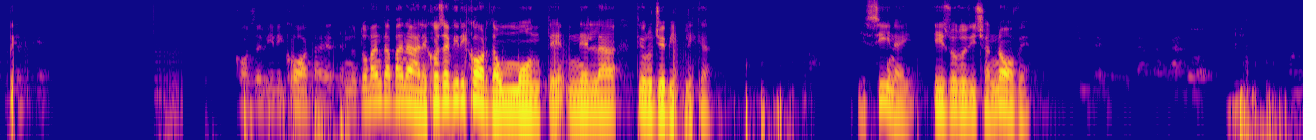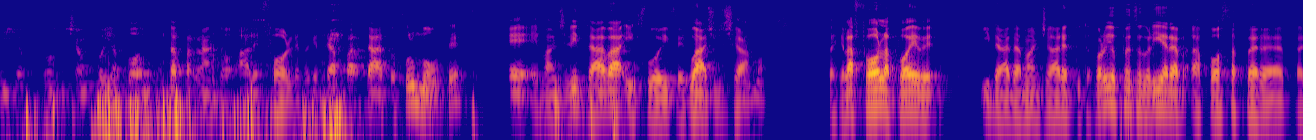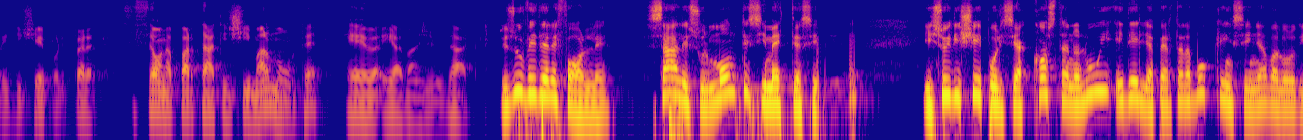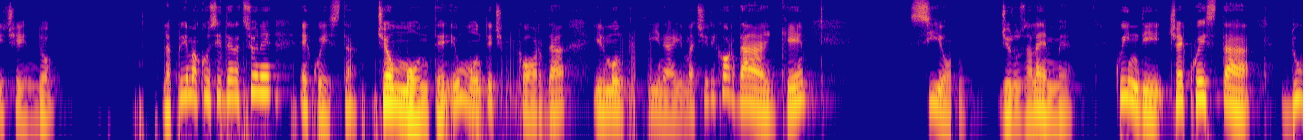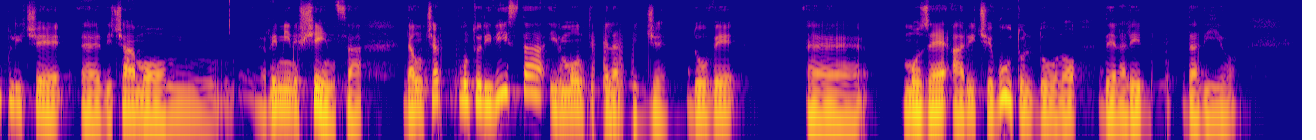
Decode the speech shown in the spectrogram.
Perché? Cosa vi ricorda? È una domanda banale. Cosa vi ricorda un monte nella teologia biblica? Il Sinai, Esodo 19. Diciamo, con gli apostoli, non sta parlando alle folle, perché si è appartato sul monte e evangelizzava i suoi seguaci, diciamo, perché la folla poi gli darà da mangiare e tutto. Però io penso che lì era apposta per, per i discepoli, per, si sono appartati in cima al monte e, e evangelizzati. Gesù vede le folle, sale sul monte, si mette a sedere, i suoi discepoli si accostano a lui ed egli aperta la bocca e insegnava loro dicendo, la prima considerazione è questa, c'è un monte e un monte ci ricorda il monte Sinai, ma ci ricorda anche Sion, Gerusalemme. Quindi c'è questa duplice, eh, diciamo, mh, reminiscenza. Da un certo punto di vista il monte della legge, dove eh, Mosè ha ricevuto il dono della legge da Dio.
